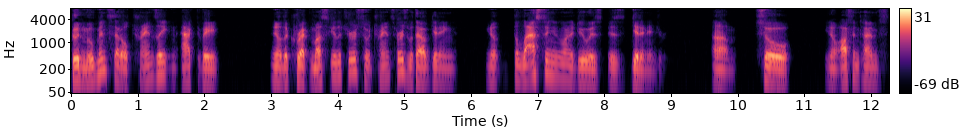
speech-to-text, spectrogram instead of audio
good movements that'll translate and activate you know the correct musculature so it transfers without getting you know the last thing we want to do is is get an injury um, so, you know, oftentimes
